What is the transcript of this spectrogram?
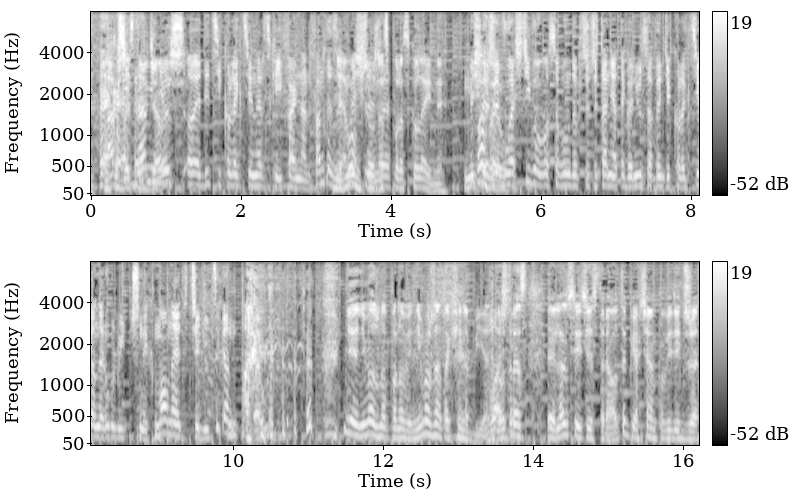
A przed nami news o edycji kolekcjonerskiej Final Fantasy. Nie a włączył myślę, nas że, po raz kolejny. myślę, Paweł. że właściwą osobą do przeczytania tego newsa będzie kolekcjoner ulicznych monet, czyli cygan Paweł. Nie, nie można, panowie, nie można tak się nabijać. Właśnie. Bo teraz e, lansujecie stereotyp. Ja chciałem powiedzieć, że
